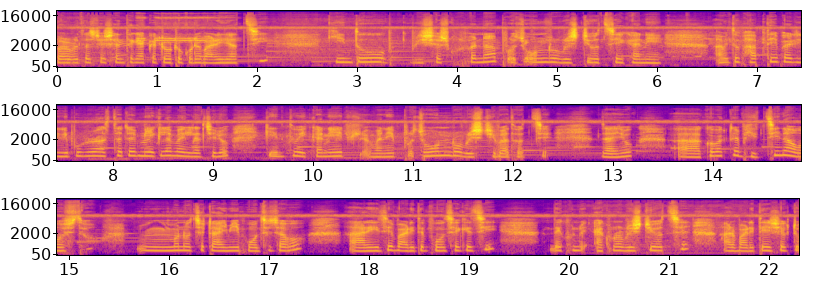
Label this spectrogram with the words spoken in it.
গড়বেতা স্টেশন থেকে একটা টোটো করে বাড়ি যাচ্ছি। কিন্তু বিশ্বাস করবে না, প্রচণ্ড বৃষ্টি হচ্ছে এখানে। আমি তো ভাবতেই পারিনি, পুরো রাস্তাটা মেঘলা মেঘলা ছিল, কিন্তু এখানে মানে প্রচণ্ড বৃষ্টিপাত হচ্ছে। যাই হোক খুব একটা ভিজছি না অবশ্য। মনে হচ্ছে টাইমে পৌঁছে যাব। আর এই যে বাড়িতে পৌঁছে গেছি, দেখুন এখনও বৃষ্টি হচ্ছে। আর বাড়িতে এসে একটু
